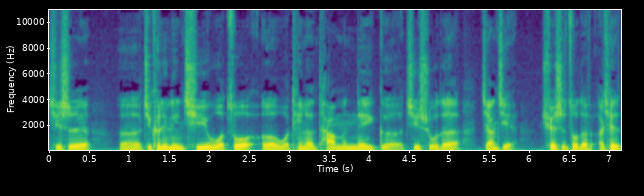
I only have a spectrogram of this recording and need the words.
其实呃，极氪零零七我做呃我听了他们那个技术的讲解，确实做的，而且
